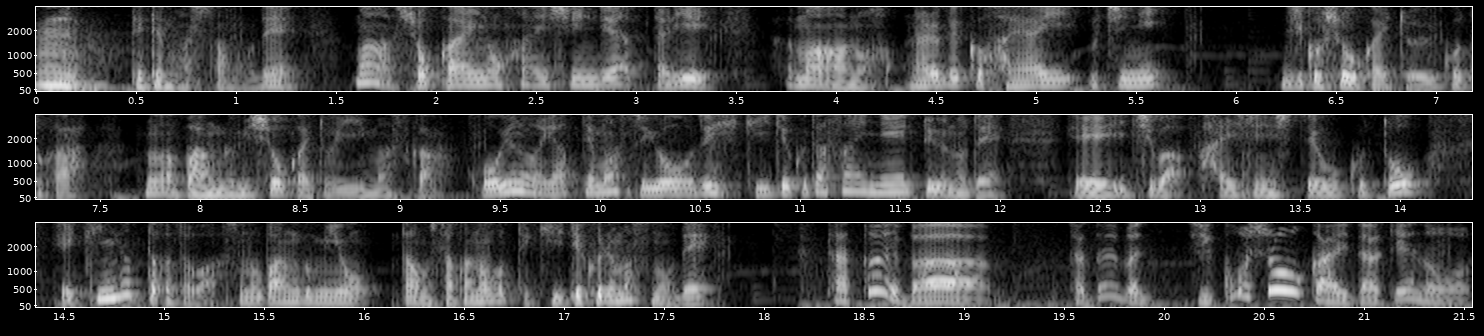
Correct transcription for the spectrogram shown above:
うん。出てましたので、まあ初回の配信であったり、まああの、なるべく早いうちに自己紹介ということがまあ番組紹介といいますか、こういうのをやってますよ、ぜひ聞いてくださいね、というので、えー1話配信しておくと、えー気になった方はその番組を多分遡って聞いてくれますので、例えば、例えば自己紹介だけの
